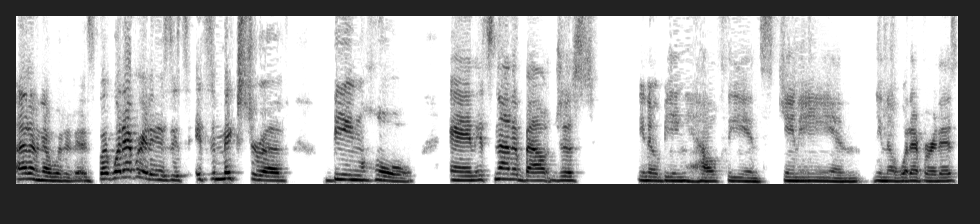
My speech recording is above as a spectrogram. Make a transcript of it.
I don't know what it is, but whatever it is, it's it's a mixture of being whole, and it's not about just you know being healthy and skinny and you know whatever it is.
